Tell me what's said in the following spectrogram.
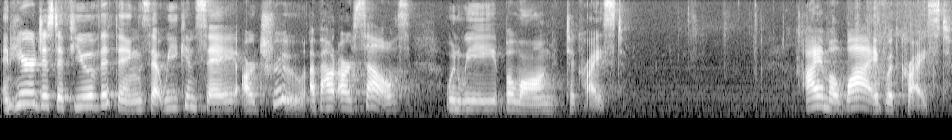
And here are just a few of the things that we can say are true about ourselves when we belong to Christ. I am alive with Christ.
